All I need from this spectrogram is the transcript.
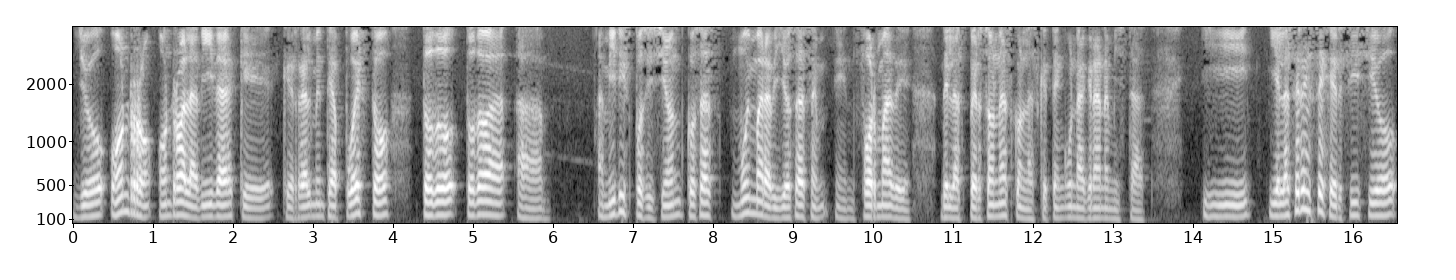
yo honro, honro a la vida que, que realmente ha puesto todo, todo a, a, mi disposición, cosas muy maravillosas en, en forma de, de, las personas con las que tengo una gran amistad. Y, y el hacer este ejercicio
